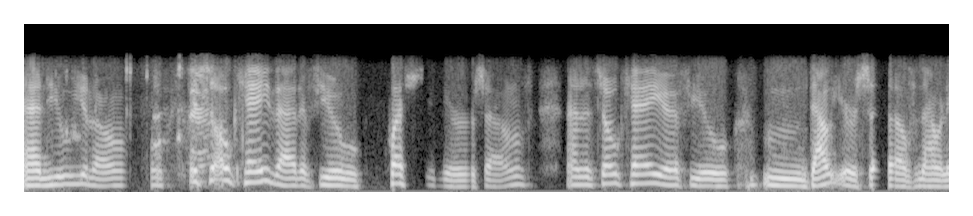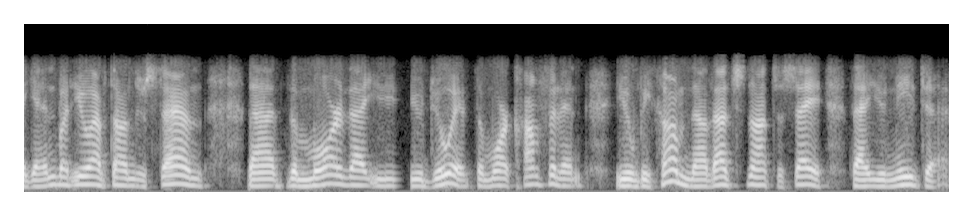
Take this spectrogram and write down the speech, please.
And you you know it's okay that if you question yourself and it's okay if you mm, doubt yourself now and again, but you have to understand that the more that you, you do it, the more confident you become. Now, that's not to say that you need to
